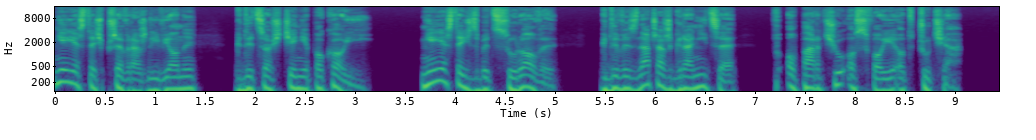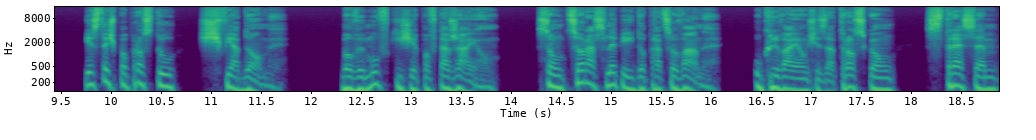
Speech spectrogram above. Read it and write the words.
Nie jesteś przewrażliwiony, gdy coś cię niepokoi. Nie jesteś zbyt surowy, gdy wyznaczasz granice w oparciu o swoje odczucia. Jesteś po prostu świadomy, bo wymówki się powtarzają, są coraz lepiej dopracowane, ukrywają się za troską, stresem,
